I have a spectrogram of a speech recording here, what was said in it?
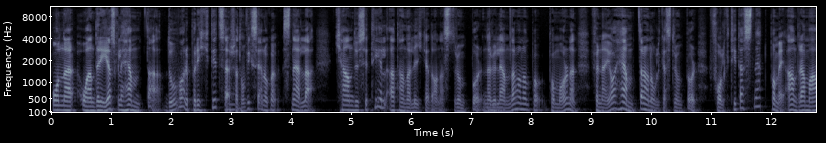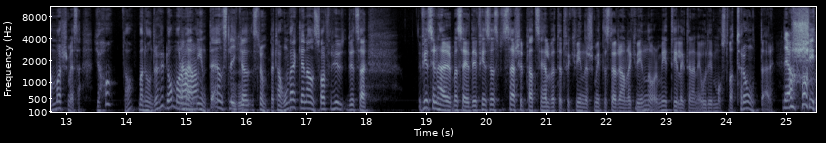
Och när och Andrea skulle hämta, då var det på riktigt så här Mm. så att hon fick säga något, snälla, kan du se till att han har likadana strumpor när du Mm. lämnar honom på, på morgonen? För när jag hämtar han olika strumpor, folk tittar snett på mig, andra mammor som är så här, jaha, ja, man undrar hur de har de här, Ja. inte ens lika strumpor, tar hon verkligen ansvar för hur, du vet så här, det finns ju den här, man säger, det finns en särskild plats i helvetet för kvinnor som inte stödjer andra kvinnor. Mitt tillägg till den är, och det måste vara trångt där. Ja. Shit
